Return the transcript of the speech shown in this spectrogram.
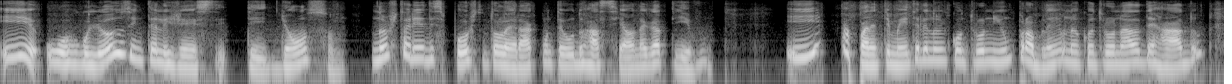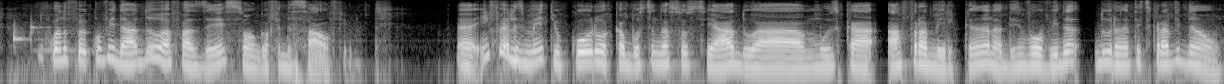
E o orgulhoso e inteligente T. Johnson não estaria disposto a tolerar conteúdo racial negativo. E aparentemente ele não encontrou nenhum problema, não encontrou nada de errado quando foi convidado a fazer Song of the South. É, infelizmente, o coro acabou sendo associado à música afro-americana desenvolvida durante a escravidão,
